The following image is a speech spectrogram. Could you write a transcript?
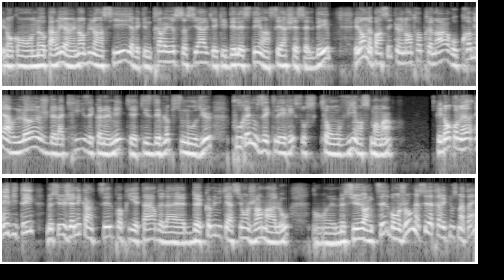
Et donc, on a parlé à un ambulancier avec une travailleuse sociale qui a été délestée en CHSLD. Et là, on a pensé qu'un entrepreneur aux premières loges de la crise économique qui se développe sous nos yeux pourrait nous éclairer sur ce qu'on vit en ce moment. Et donc, on a invité M. Yannick Anctil, propriétaire de la de communication Jean Malo. Donc, euh, M. Anctil, bonjour, merci d'être avec nous ce matin.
